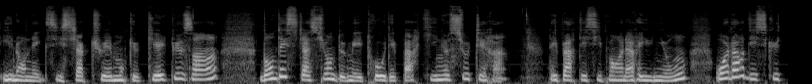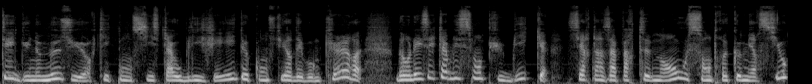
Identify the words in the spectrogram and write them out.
Il n'en existe actuellement que quelques-uns dans des stations de métro ou des parkings souterrains. Les participants à la réunion ont alors discuté d'une mesure qui consiste à obliger de construire des bunkers dans les établissements publics, certains appartements ou centres commerciaux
